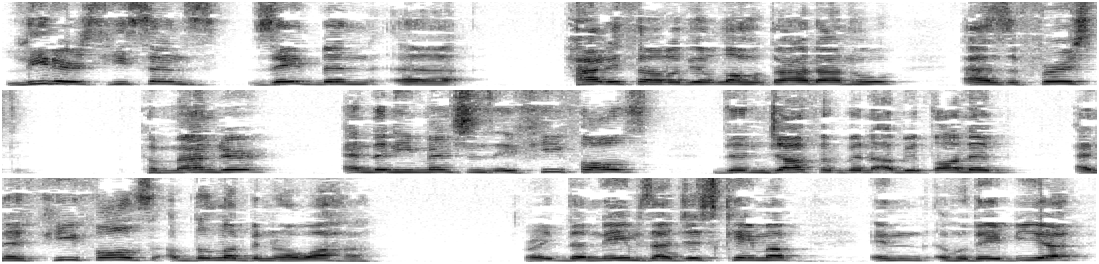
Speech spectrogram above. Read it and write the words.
leaders, he sends Zayd bin uh, Haritha radiallahu ta'ala anhu as the first commander, and then he mentions if he falls, then Jafar bin Abi Talib, and if he falls, Abdullah bin Rawaha. Right, the names that just came up in Hudaybiyah,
